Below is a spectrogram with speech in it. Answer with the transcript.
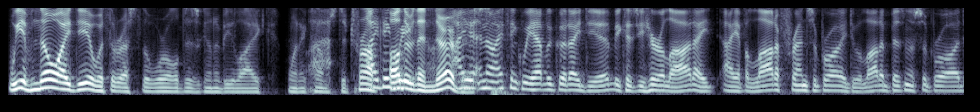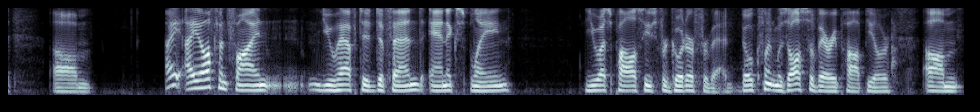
we have no idea what the rest of the world is going to be like when it comes to Trump, other we, than nervous. I, no, I think we have a good idea because you hear a lot. I, I have a lot of friends abroad. I do a lot of business abroad. Um, I, I often find you have to defend and explain U.S. policies for good or for bad. Bill Clinton was also very popular. Um,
